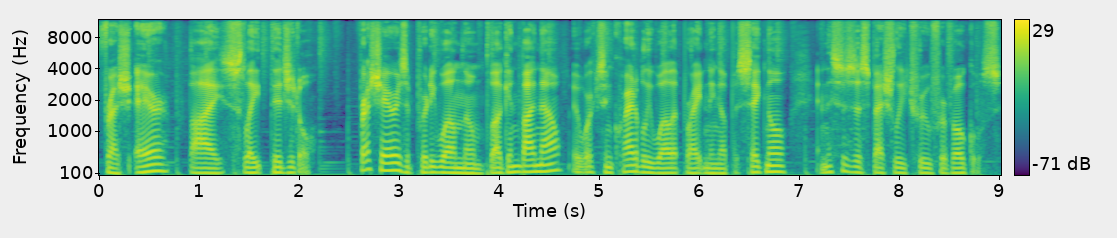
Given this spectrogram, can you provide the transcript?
Fresh Air by Slate Digital. Fresh Air is a pretty well known plugin by now. It works incredibly well at brightening up a signal, and this is especially true for vocals.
